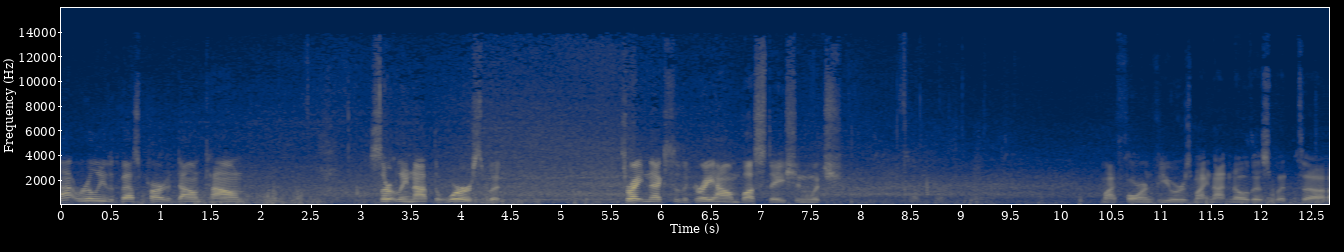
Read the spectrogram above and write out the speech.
Not really the best part of downtown. Certainly not the worst, but it's right next to the Greyhound bus station, which my foreign viewers might not know this, but uh,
